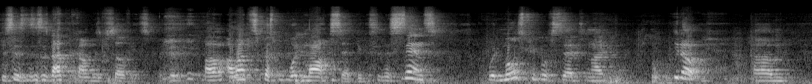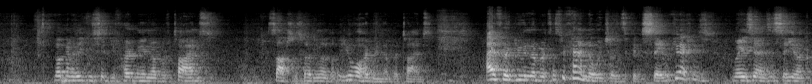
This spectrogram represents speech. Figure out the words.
This is, this is not the Congress of Soviets. Um, I want to discuss what Marx said, because in a sense, what most people have said tonight, you know, um, I think you said you've heard me a number of times. Sasha's heard me, a number- you've all heard me a number of times. I've heard you a number of times. We kind of know what each other's going to say. We can actually just raise hands and say, you know,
